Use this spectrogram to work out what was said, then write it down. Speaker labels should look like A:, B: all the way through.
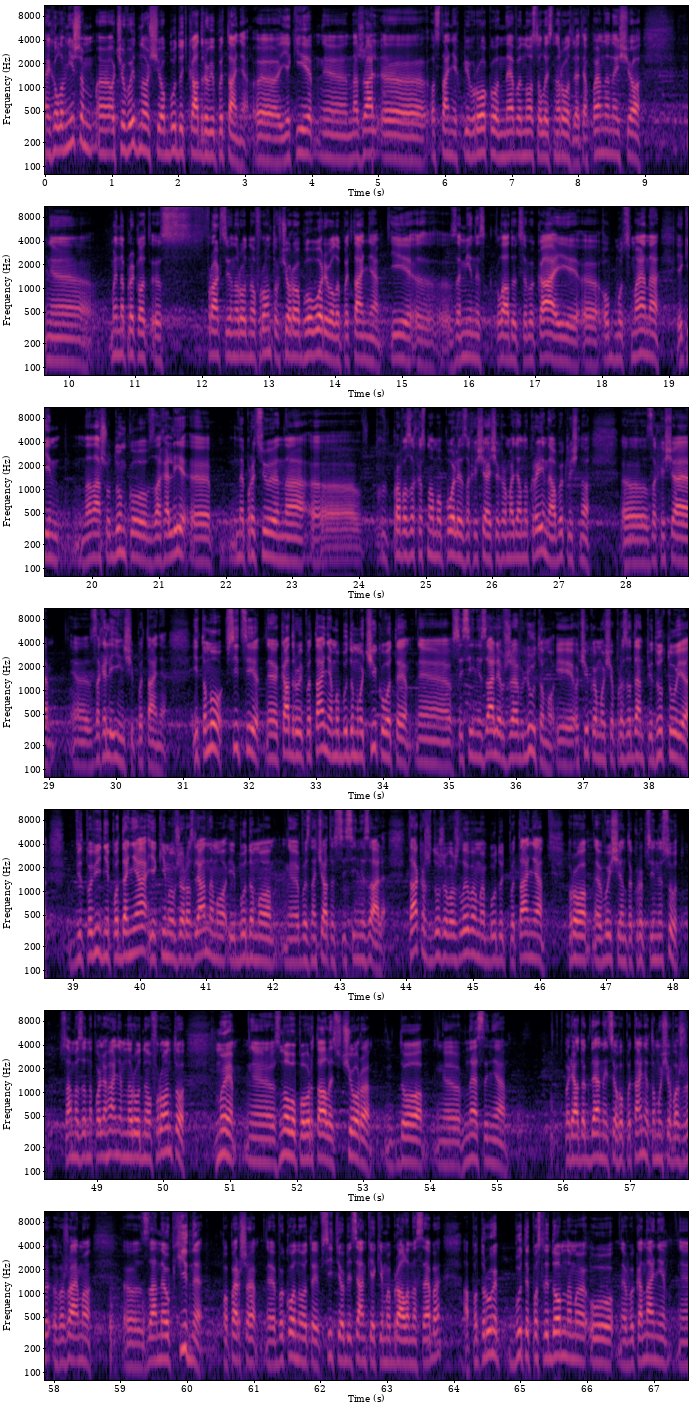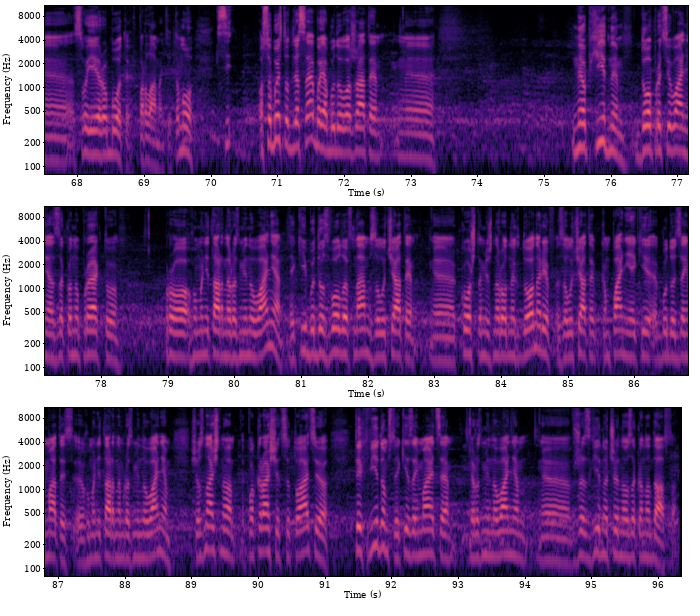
A: Найголовнішим, е, очевидно, що будуть кадрові питання, е, які, е, на жаль, останніх півроку не виносились на розгляд. Я впевнений, що ми, наприклад, з фракцією Народного фронту вчора обговорювали питання і заміни складу ЦВК, і омбудсмена, який, на нашу думку, взагалі не працює на е, правозахисному полі, захищаючи громадян України, а виключно е, захищає е, взагалі інші питання. І тому всі ці кадрові питання ми будемо очікувати в сесійній залі вже в лютому. І очікуємо, що президент підготує відповідні подання, які ми вже розглянемо і будемо визначати в сесійній залі. Також дуже важливими будуть питання про Вищий антикорупційний суд. Саме за наполяганням Народного фронту ми знову повертались вчора до е, внесення в порядок денний цього питання, тому що важ- вважаємо е, за необхідне. По-перше, е, виконувати всі ті обіцянки, які ми брали на себе. А по-друге, бути послідовними у виконанні своєї роботи в парламенті. Тому особисто для себе я буду вважати необхідним до опрацювання законопроекту про гуманітарне розмінування, який би дозволив нам залучати е, кошти міжнародних донорів, залучати компанії, які будуть займатися гуманітарним розмінуванням, що значно покращить ситуацію тих відомств, які займаються розмінуванням е, вже згідно чинного законодавства.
